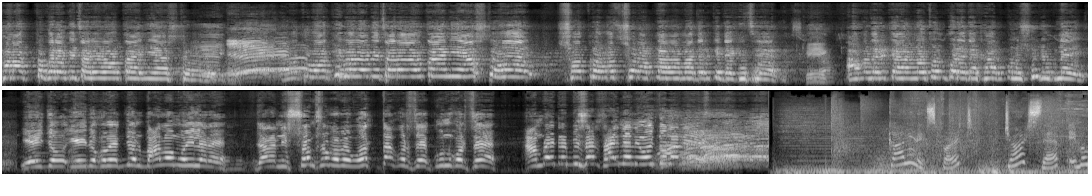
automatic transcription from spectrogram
শনাক্ত করে বিচারের আওতায় নিয়ে আসতে হবে। নতুবা কীভাবে বিচারের আওতায় নিয়ে আসতে হয় সতেরো বছর আপনারা আমাদেরকে দেখেছেন। আমাদেরকে আর নতুন করে দেখার কোনো সুযোগ নেই। এই যে এইরকম একজন ভালো মহিলারে যারা নৃশংসভাবে হত্যা করছে খুন করছে আমরা এটার বিচার চাই না ওই তো না কালার এক্সপার্ট জর্জ স্যাপ এবং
